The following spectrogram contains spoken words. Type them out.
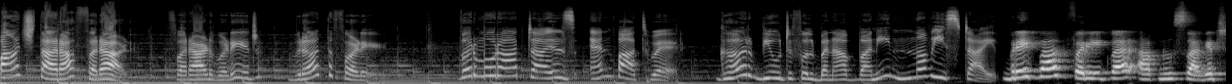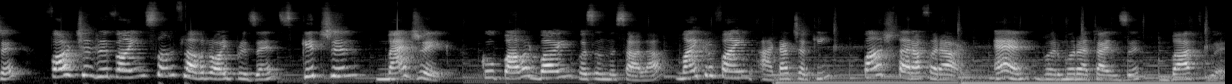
પાંચ તારા ફરાળ ફરાળ વડે જ વ્રત ફળે વરમોરા ટાઇલ્સ એન્ડ બાથવેર ઘર બ્યુટીફુલ બનાવવાની નવી સ્ટાઇલ બ્રેક બાદ ફરી એકવાર આપનું સ્વાગત છે Fortune refine sunflower oil presents kitchen magic co powered by Vasant Masala microfine Atta Chakki Panch Tara Faral and Varmora tiles in bathware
